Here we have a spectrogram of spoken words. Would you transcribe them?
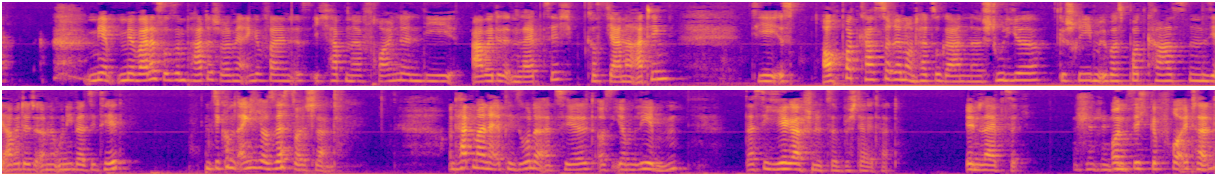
mir, mir war das so sympathisch, weil mir eingefallen ist, ich habe eine Freundin, die arbeitet in Leipzig, Christiane Atting. Die ist auch Podcasterin und hat sogar eine Studie geschrieben übers Podcasten. Sie arbeitet an der Universität. Und sie kommt eigentlich aus Westdeutschland. Und hat mal eine Episode erzählt aus ihrem Leben, dass sie Jägerschnitzel bestellt hat. In Leipzig. Und sich gefreut hat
